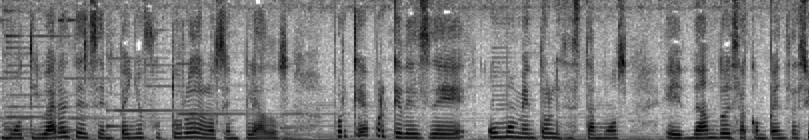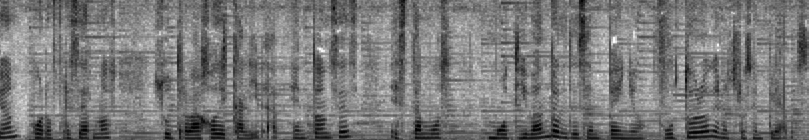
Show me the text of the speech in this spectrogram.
motivar el desempeño futuro de los empleados ¿Por qué? Porque desde un momento les estamos eh, dando esa compensación por ofrecernos su trabajo de calidad. Entonces estamos motivando el desempeño futuro de nuestros empleados.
